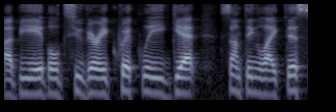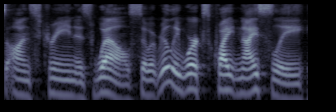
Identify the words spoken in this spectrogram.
uh, be able to very quickly get something like this on screen as well. So it really works quite nicely.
